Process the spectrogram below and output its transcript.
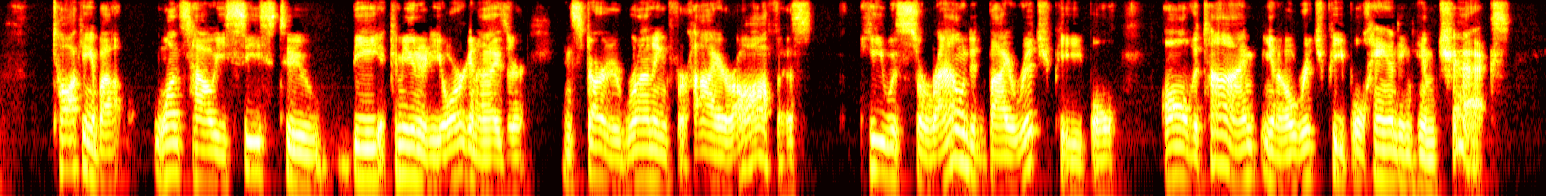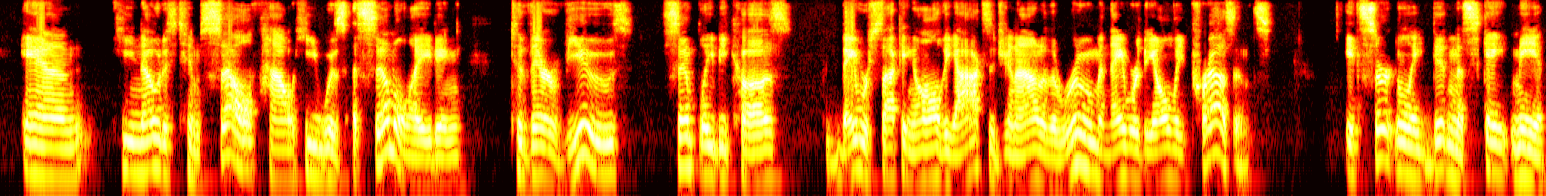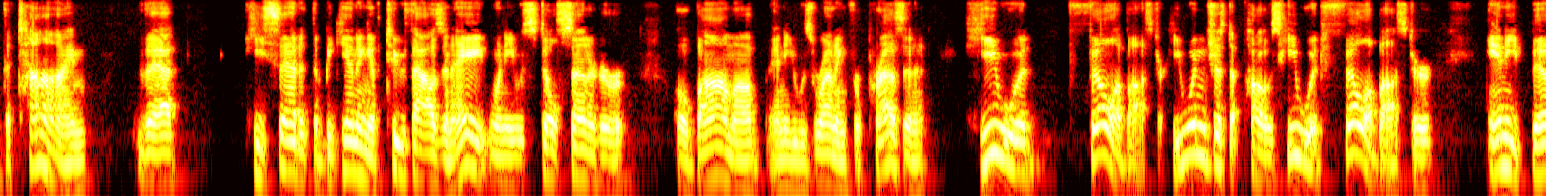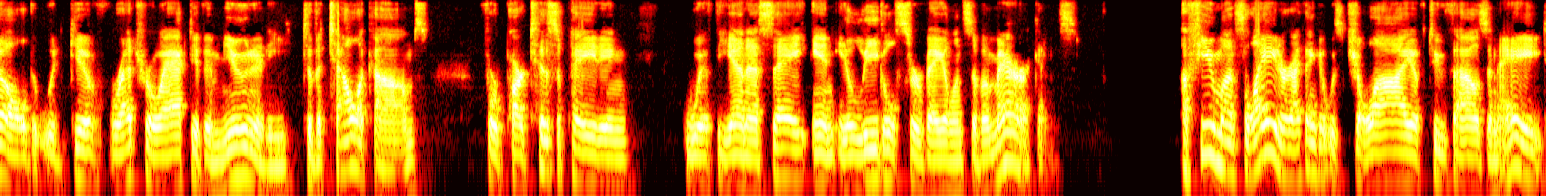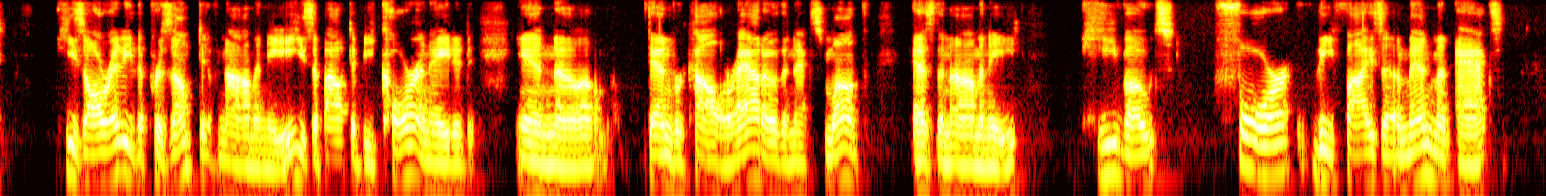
talking about once how he ceased to be a community organizer and started running for higher office he was surrounded by rich people all the time, you know, rich people handing him checks. And he noticed himself how he was assimilating to their views simply because they were sucking all the oxygen out of the room and they were the only presence. It certainly didn't escape me at the time that he said at the beginning of 2008, when he was still Senator Obama and he was running for president, he would filibuster. He wouldn't just oppose, he would filibuster any bill that would give retroactive immunity to the telecoms for participating with the NSA in illegal surveillance of Americans. A few months later, I think it was July of 2008, he's already the presumptive nominee. He's about to be coronated in um, Denver, Colorado the next month as the nominee. He votes for the FISA Amendment Acts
